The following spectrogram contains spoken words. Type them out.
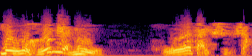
有何面目活在世上？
